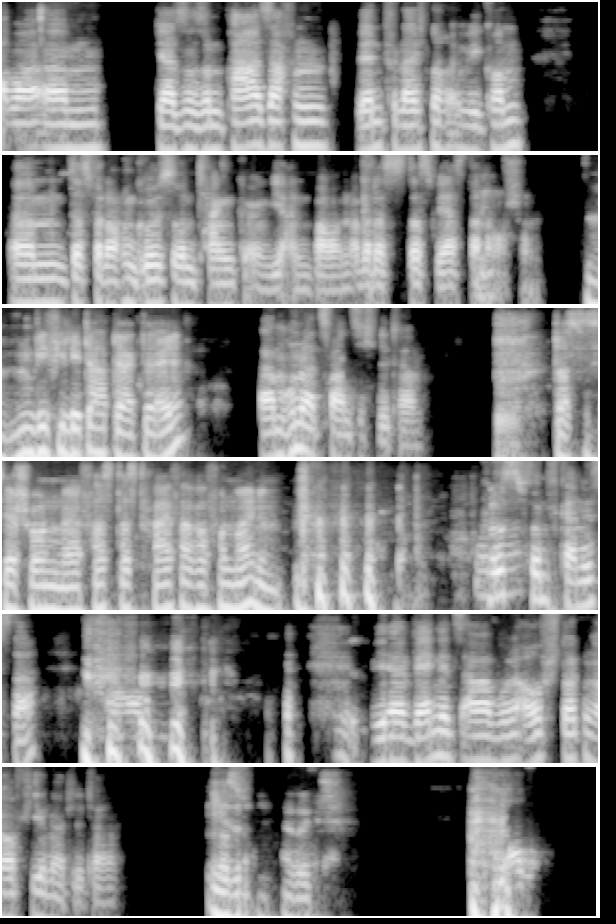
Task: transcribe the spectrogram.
Aber ähm, ja, so, so ein paar Sachen werden vielleicht noch irgendwie kommen, ähm, dass wir noch einen größeren Tank irgendwie anbauen. Aber das, das wäre es dann auch schon. Mhm. Wie viel Liter habt ihr aktuell? Ähm, 120 Liter. Das ist ja schon äh, fast das Dreifache von meinem. Plus fünf Kanister. ähm, wir werden jetzt aber wohl aufstocken auf 400 Liter. Ihr seid verrückt.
